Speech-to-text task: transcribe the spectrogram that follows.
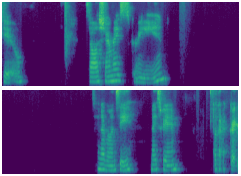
to. So I'll share my screen. Can everyone see my screen? Okay, great.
